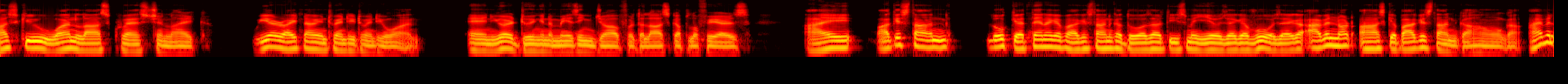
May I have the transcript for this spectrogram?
ask you one last question like we are right now in 2021 and you are doing an amazing job for the last couple of years I I Pakistan لوگ کہتے ہیں نا کہ پاکستان کا دو ہزار تیس میں یہ ہو جائے گا وہ ہو جائے گا آئی ول ناٹ آسک کہ پاکستان کہاں ہوگا I will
